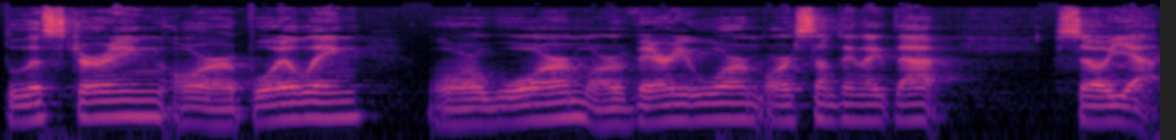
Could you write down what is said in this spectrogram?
blistering or boiling or warm or very warm or something like that. So yeah,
